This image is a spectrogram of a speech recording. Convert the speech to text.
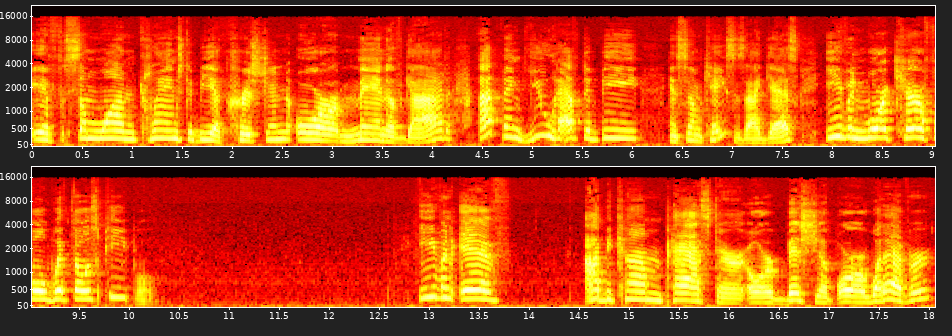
if someone claims to be a Christian or man of God, I think you have to be, in some cases, I guess, even more careful with those people even if I become pastor or bishop or whatever,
